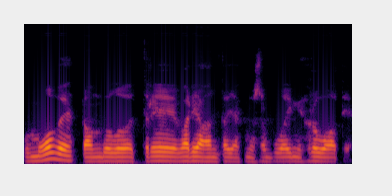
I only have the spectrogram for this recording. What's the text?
умови. Там було три варіанти, як можна було іммігрувати.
